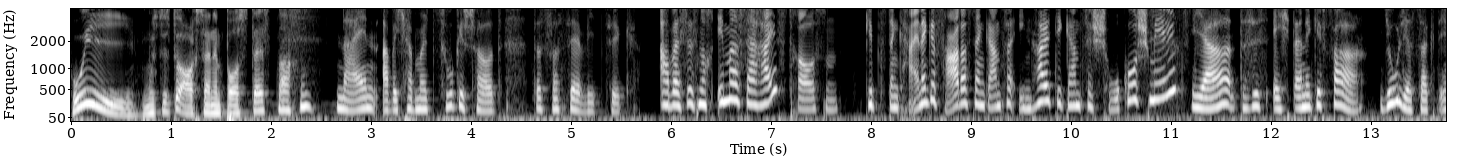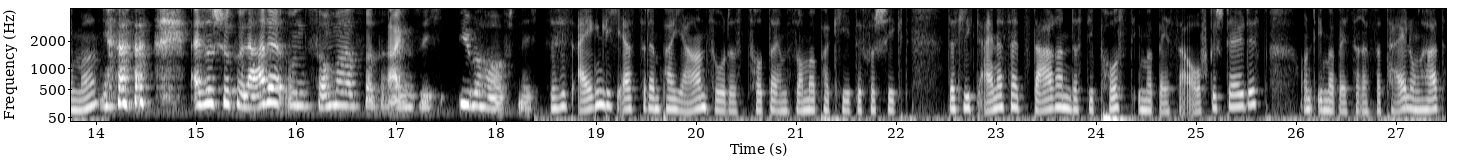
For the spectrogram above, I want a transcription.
Hui, musstest du auch so einen Posttest machen? Nein, aber ich habe mal zugeschaut. Das war sehr witzig. Aber es ist noch immer sehr heiß draußen. Gibt es denn keine Gefahr, dass dein ganzer Inhalt, die ganze Schoko schmilzt? Ja, das ist echt eine Gefahr. Julia sagt immer. Ja, also Schokolade und Sommer vertragen sich überhaupt nicht. Das ist eigentlich erst seit ein paar Jahren so, dass Zotter im Sommer Pakete verschickt. Das liegt einerseits daran, dass die Post immer besser aufgestellt ist und immer bessere Verteilung hat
